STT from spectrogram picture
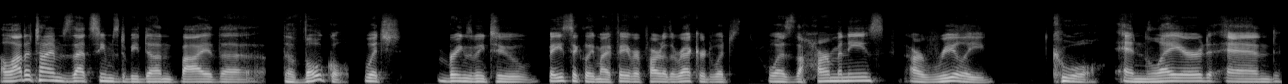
a lot of times that seems to be done by the the vocal which brings me to basically my favorite part of the record which was the harmonies are really cool and layered and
